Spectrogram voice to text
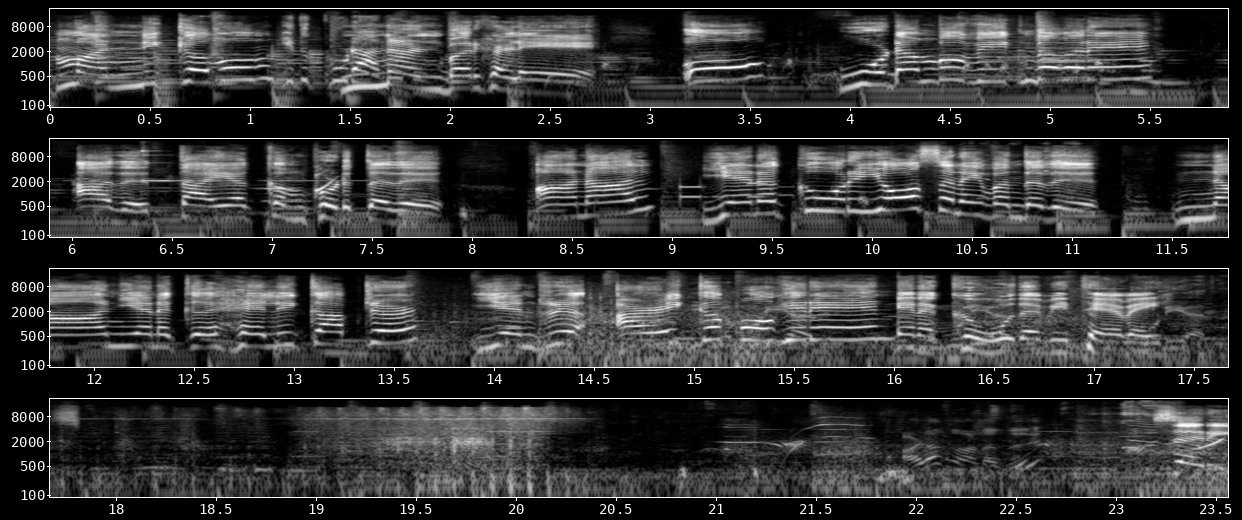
மன்னிக்கவும் இது கூட நண்பர்களே ஓ உடம்பு வீழ்ந்தவரே. அது தயக்கம் கொடுத்தது. ஆனால் எனக்கு ஒரு யோசனை வந்தது. நான் எனக்கு ஹெலிகாப்டர் என்று அழைக்க போகிறேன். எனக்கு உதவி தேவை. சரி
